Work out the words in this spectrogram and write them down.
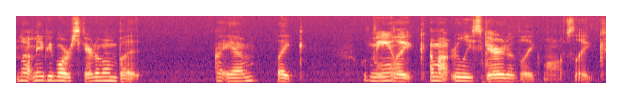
not many people are scared of them, but I am. Like with me, like I'm not really scared of like moths. Like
